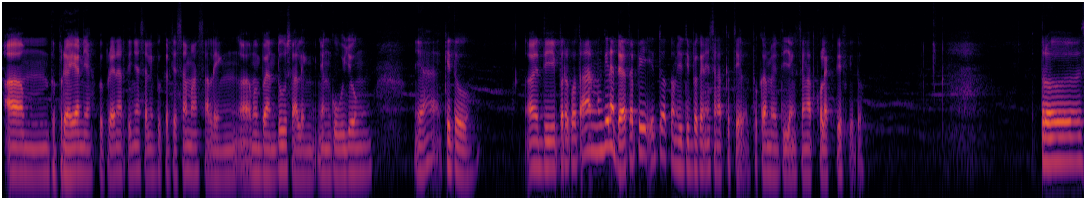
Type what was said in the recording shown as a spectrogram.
um, bebrayan ya. Bebrayan artinya saling bekerja sama saling uh, membantu saling nyengkuyung ya gitu di perkotaan mungkin ada tapi itu akan menjadi bagian yang sangat kecil bukan menjadi yang sangat kolektif gitu. Terus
